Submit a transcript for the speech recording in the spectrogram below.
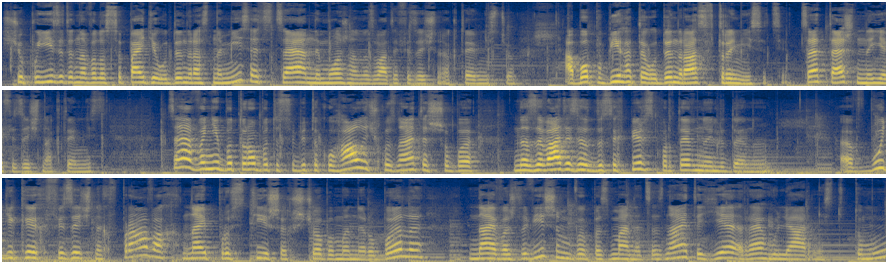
що поїздити на велосипеді один раз на місяць це не можна назвати фізичною активністю. Або побігати один раз в три місяці. Це теж не є фізична активність. Це ви нібито робите собі таку галочку, знаєте, щоб називатися до сих пір спортивною людиною. Е, в будь-яких фізичних вправах, найпростіших, що би ми не робили, найважливішим, ви без мене це знаєте, є регулярність. Тому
